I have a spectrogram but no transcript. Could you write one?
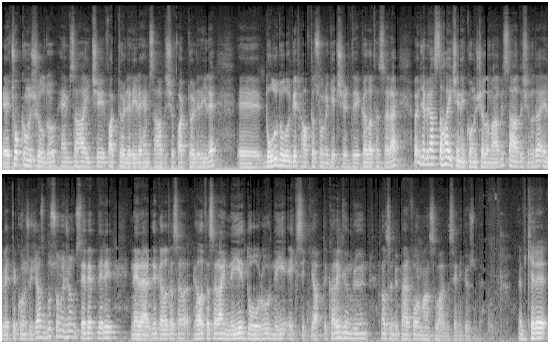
Ee, çok konuşuldu. Hem saha içi faktörleriyle hem saha dışı faktörleriyle e, dolu dolu bir hafta sonu geçirdi Galatasaray. Önce biraz saha içini konuşalım abi. Saha dışını da elbette konuşacağız. Bu sonucun sebepleri nelerdir? Galatasaray, Galatasaray neyi doğru, neyi eksik yaptı? Karagümrük'ün nasıl bir performansı vardı senin gözünde? Ya bir kere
